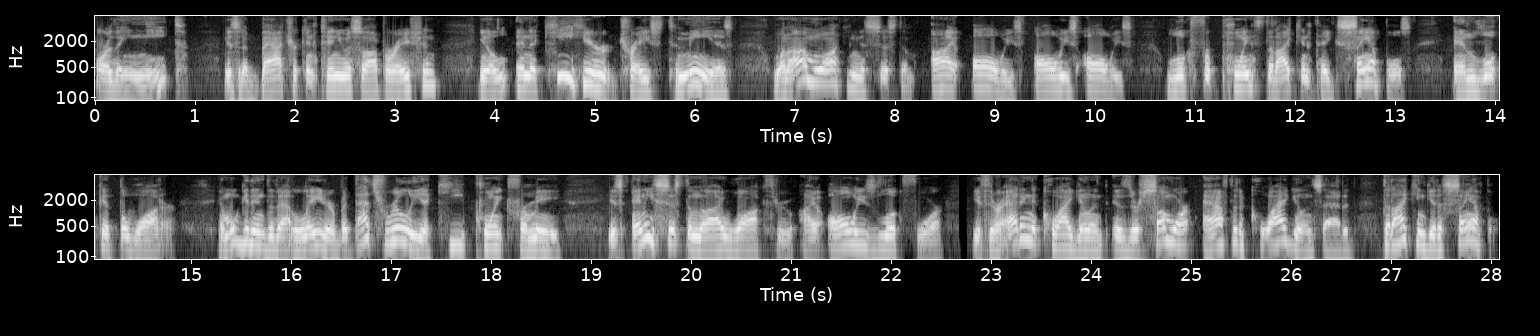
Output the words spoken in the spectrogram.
Are they neat? Is it a batch or continuous operation? You know, and the key here, Trace, to me is when I'm walking the system, I always, always, always look for points that I can take samples and look at the water. And we'll get into that later, but that's really a key point for me is any system that I walk through, I always look for if they're adding a coagulant, is there somewhere after the coagulant's added that I can get a sample?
